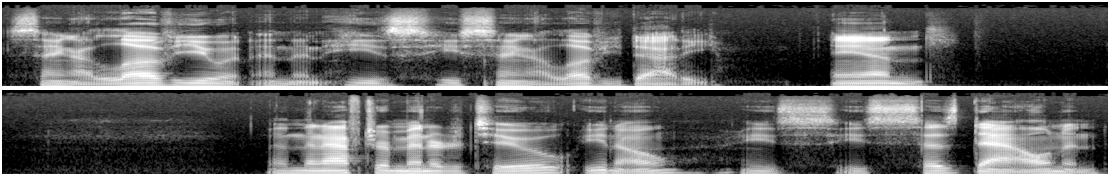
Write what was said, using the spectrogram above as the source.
saying I love you, and, and then he's he's saying I love you, Daddy, and and then after a minute or two, you know, he's he says down, and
